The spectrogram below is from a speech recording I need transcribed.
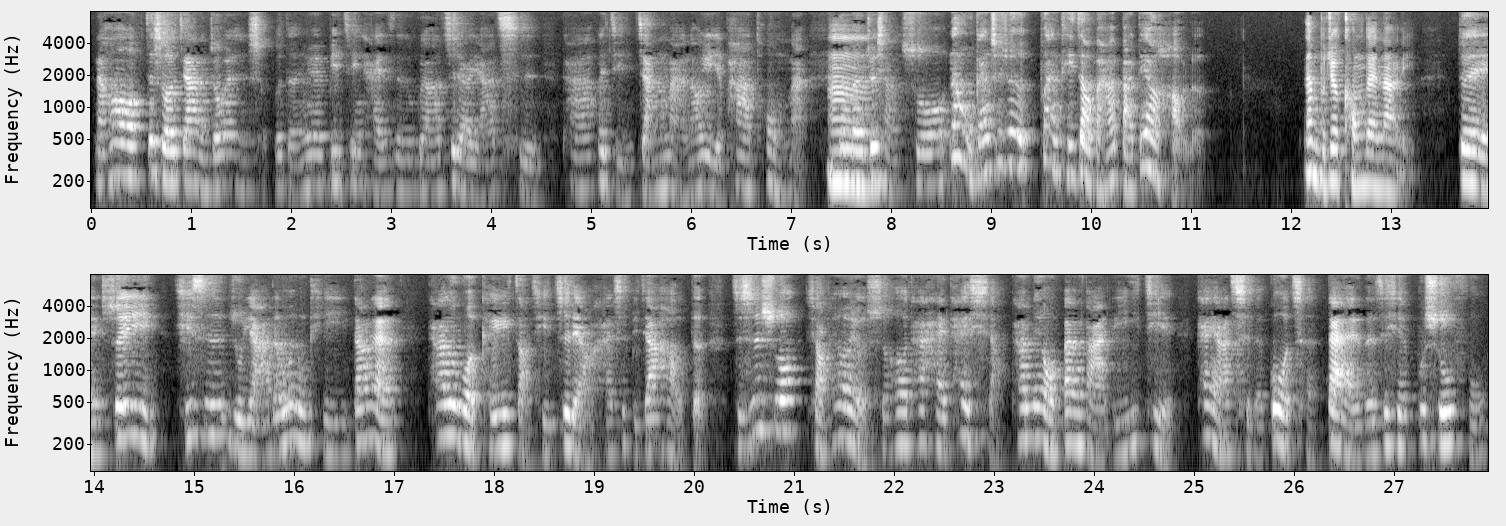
然后这时候家长就会很舍不得，因为毕竟孩子如果要治疗牙齿，他会紧张嘛，然后也怕痛嘛，那么就想说，那我干脆就不然提早把它拔掉好了，那不就空在那里？对，所以其实乳牙的问题，当然它如果可以早期治疗还是比较好的，只是说小朋友有时候他还太小，他没有办法理解看牙齿的过程带来的这些不舒服，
